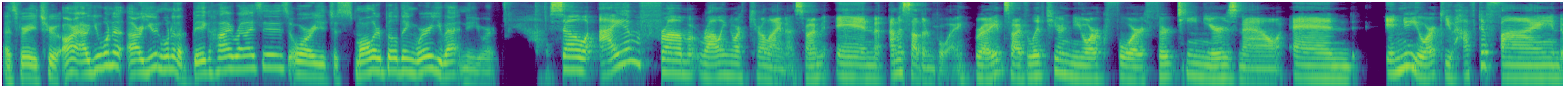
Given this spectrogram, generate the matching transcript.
That's very true. All right are you one of are you in one of the big high rises or are you just smaller building? Where are you at in new york so I am from Raleigh, North Carolina. So I'm in, I'm a Southern boy, right? So I've lived here in New York for 13 years now. And in New York, you have to find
